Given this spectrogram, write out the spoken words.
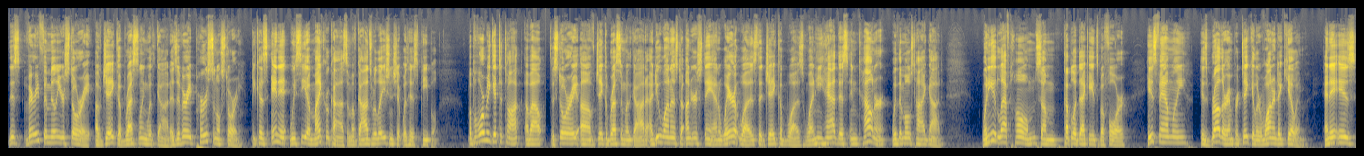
This very familiar story of Jacob wrestling with God is a very personal story because in it we see a microcosm of God's relationship with his people. But before we get to talk about the story of Jacob wrestling with God, I do want us to understand where it was that Jacob was when he had this encounter with the Most High God. When he had left home some couple of decades before, his family, his brother in particular, wanted to kill him. And it is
